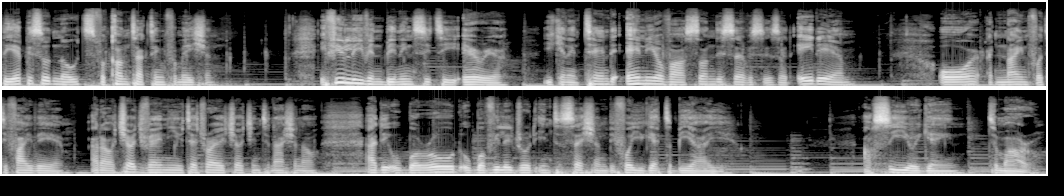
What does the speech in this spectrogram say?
the episode notes for contact information. If you live in Benin City area, you can attend any of our Sunday services at 8 a.m. or at 9:45 a.m. at our church venue, Tetraya Church International, at the Ugbor Road, Ugbor Village Road intersection before you get to BIU. I'll see you again tomorrow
